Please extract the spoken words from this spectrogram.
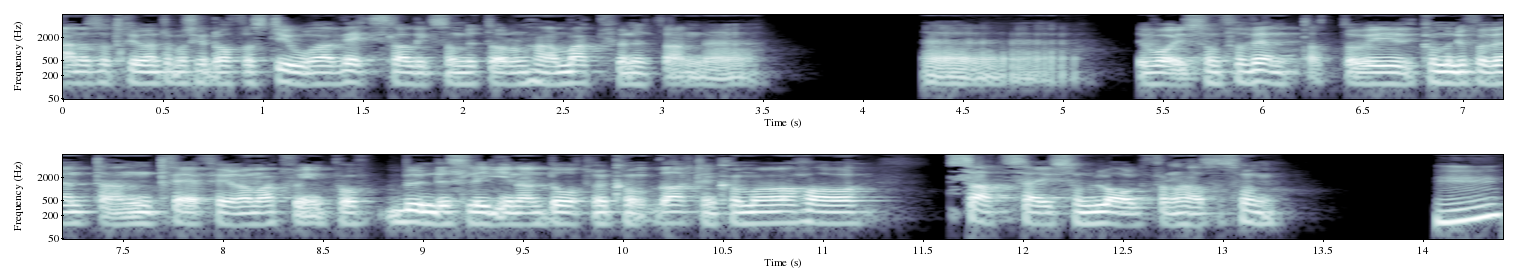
Annars så tror jag inte man ska dra för stora växlar liksom utav den här matchen utan uh, det var ju som förväntat och vi kommer nu få vänta en tre, fyra matcher in på Bundesliga innan Dortmund kom, verkligen kommer att ha satt sig som lag för den här säsongen. Mm.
